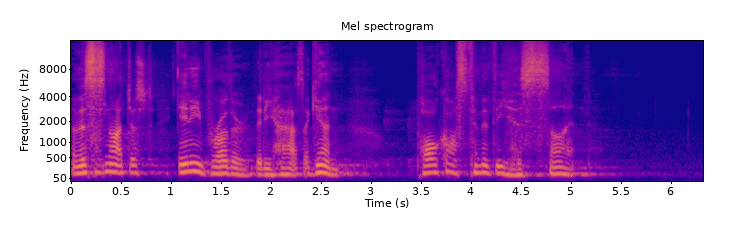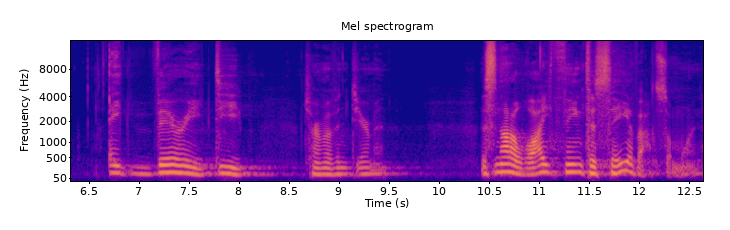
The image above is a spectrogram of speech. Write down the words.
And this is not just any brother that he has. Again, Paul calls Timothy his son, a very deep term of endearment. This is not a light thing to say about someone,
